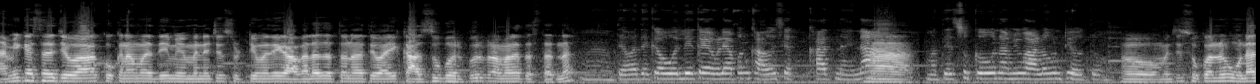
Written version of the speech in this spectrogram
आम्ही कसं जेव्हा कोकणामध्ये मे महिन्याच्या सुट्टीमध्ये गावाला जातो ना तेव्हा हे काजू भरपूर प्रमाणात असतात ना? हम्म, तेव्हा ते काय ओले काय एवढे आपण खाऊ शक खात नाही ना. हा. मग ते सुकवून आम्ही वाळवून ठेवतो. हो म्हणजे सुकवणं उन्हात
